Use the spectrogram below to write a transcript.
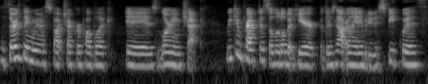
The third thing we miss about Czech Republic is learning Czech. We can practice a little bit here, but there's not really anybody to speak with,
